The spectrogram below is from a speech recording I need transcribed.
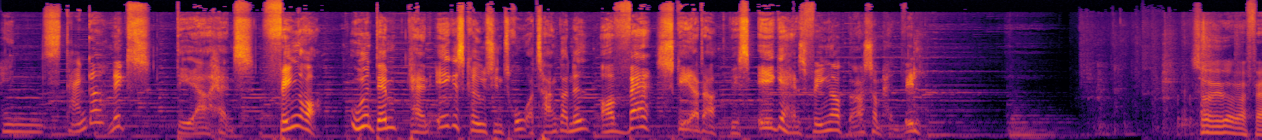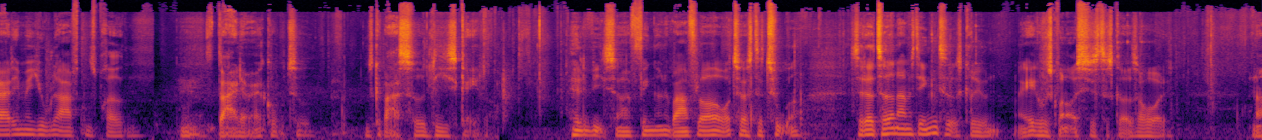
Hans tanker? Niks. Det er hans fingre. Uden dem kan han ikke skrive sin tro og tanker ned. Og hvad sker der, hvis ikke hans fingre gør, som han vil? Så er vi ved at være færdige med juleaftens prædiken. Mm, dejligt at være i god tid. Man skal bare sidde lige i skabet. Heldigvis så har fingrene bare fløjet over tastaturet, Så det har taget nærmest ingen tid at skrive den. Jeg kan ikke huske, hvornår jeg sidst har skrevet så hurtigt. Nå,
